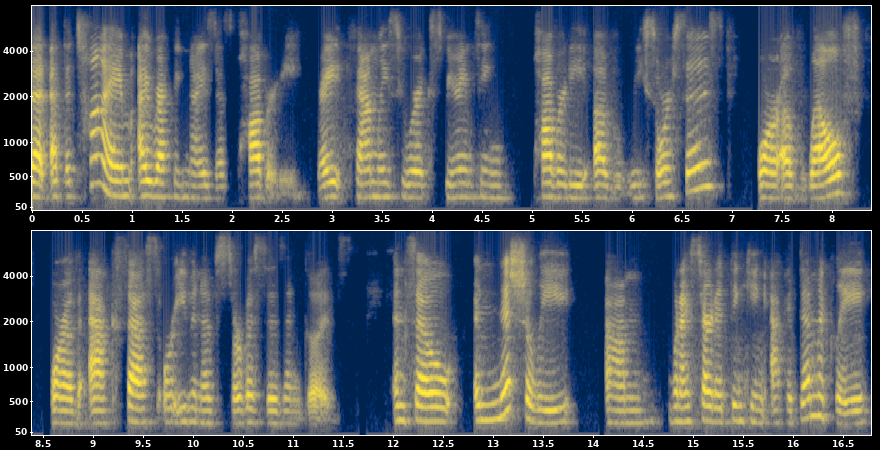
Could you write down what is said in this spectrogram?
that at the time I recognized as poverty, right? Families who were experiencing poverty of resources or of wealth or of access or even of services and goods. And so initially, um, when I started thinking academically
